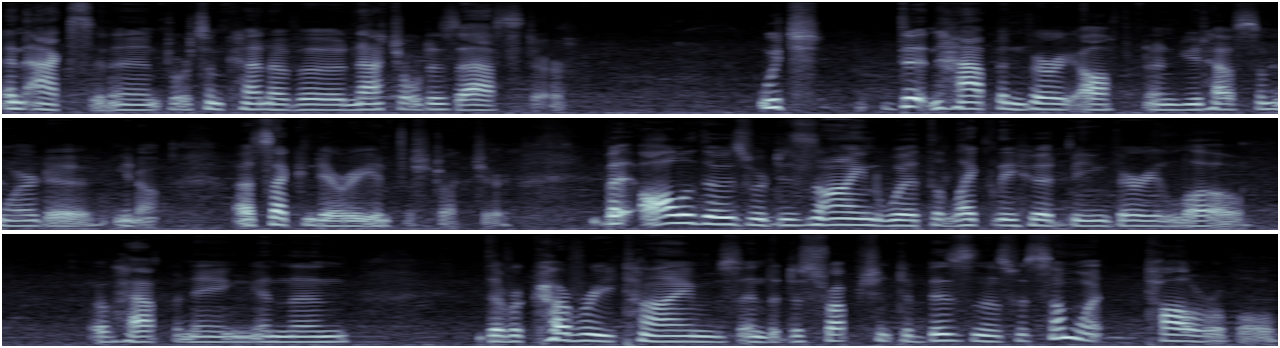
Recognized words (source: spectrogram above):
an accident or some kind of a natural disaster, which didn't happen very often. You'd have somewhere to, you know, a secondary infrastructure. But all of those were designed with the likelihood being very low of happening, and then the recovery times and the disruption to business was somewhat tolerable.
